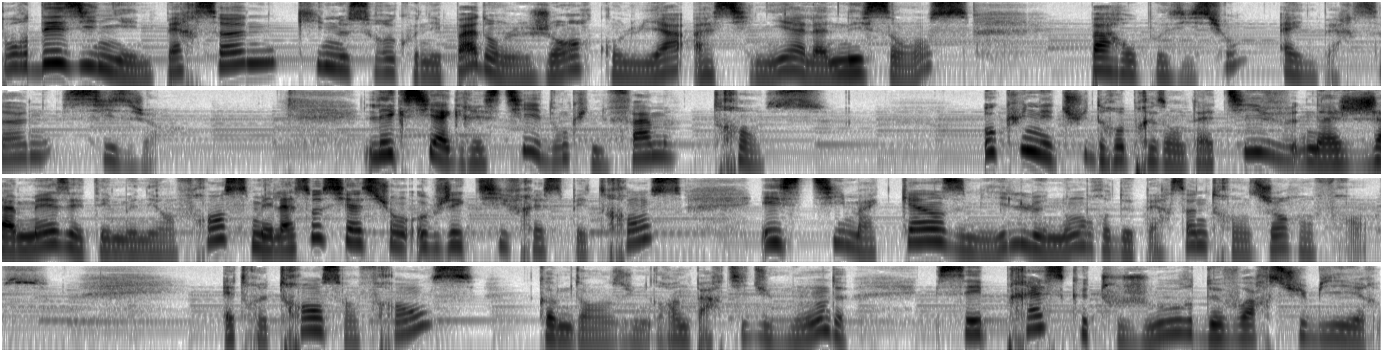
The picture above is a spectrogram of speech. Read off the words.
pour désigner une personne qui ne se reconnaît pas dans le genre qu'on lui a assigné à la naissance, par opposition à une personne cisgenre. Lexi Agresti est donc une femme trans. Aucune étude représentative n'a jamais été menée en France, mais l'association Objectif Respect Trans estime à 15 000 le nombre de personnes transgenres en France. Être trans en France, comme dans une grande partie du monde, c'est presque toujours devoir subir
